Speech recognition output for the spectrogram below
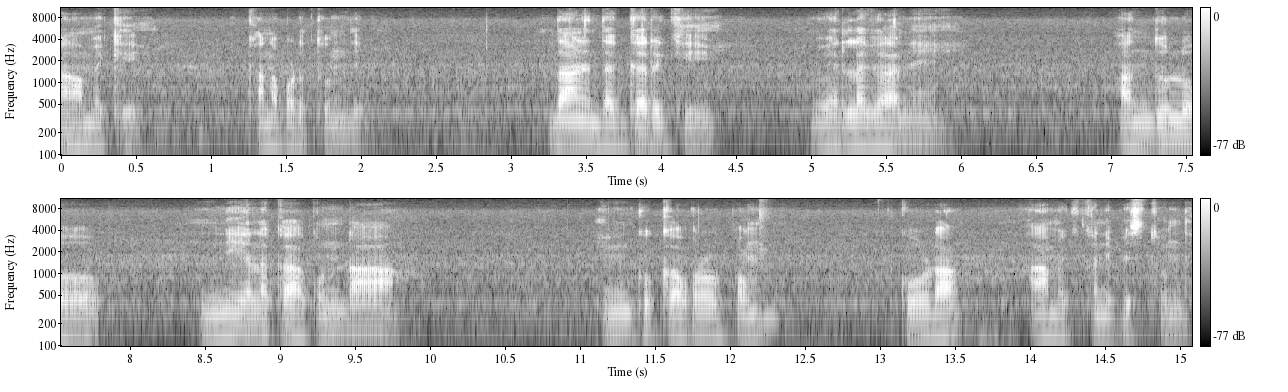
ఆమెకి కనపడుతుంది. దాని దగ్గరికి వెళ్ళగానే అందులో నీల కాకుండా ఇంకొక రూపం కూడా ఆమెకు కనిపిస్తుంది.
